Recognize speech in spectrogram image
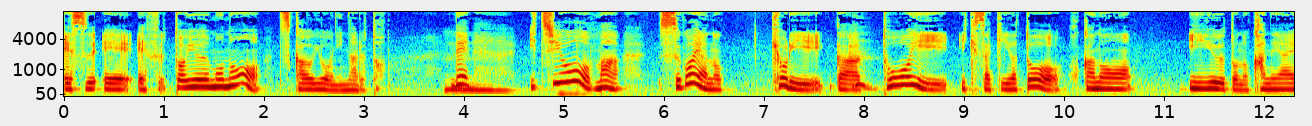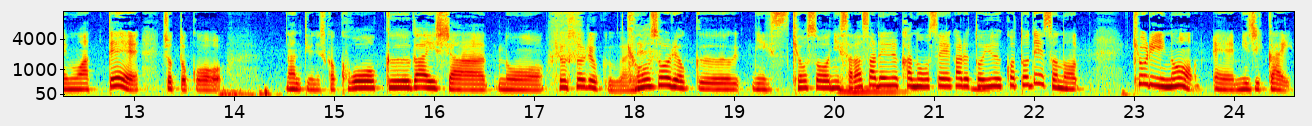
SAF というものを使うようになると。で、一応、まあ、すごいあの、距離が遠い行き先だと、他の EU との兼ね合いもあって、ちょっとこう、なんていうんですか、航空会社の競争力が、ね、競争力に、競争にさらされる可能性があるということで、その距離の、えー、短い、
